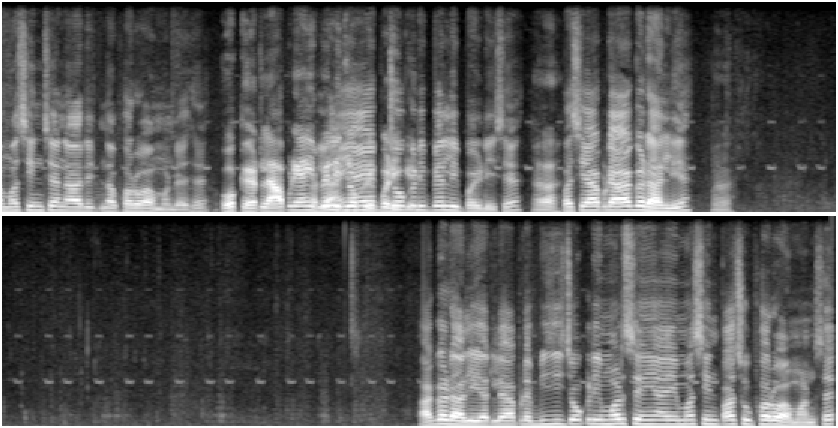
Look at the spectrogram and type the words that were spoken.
આ મશીન છે ને આ રીતના ફરવા માંડે છે. ઓકે એટલે આપણે અહીં ચોકડી પડી ચોકડી પડી છે. પછી આપણે આગળ હાલીએ. આગળ હાલીએ એટલે આપણે બીજી ચોકડી મળશે અહીંયા એ મશીન પાછું ફરવા માંડશે.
